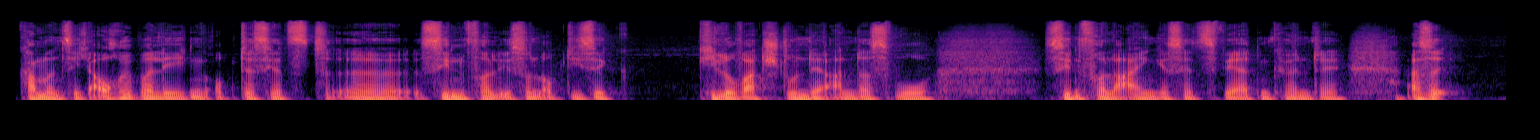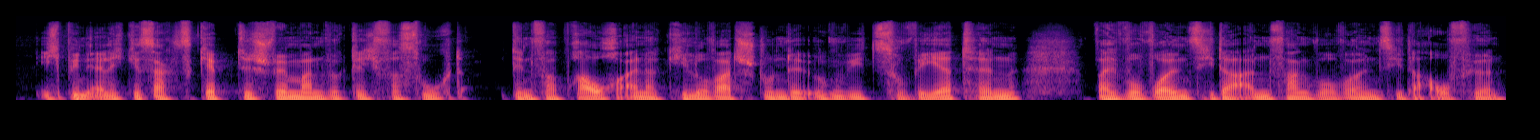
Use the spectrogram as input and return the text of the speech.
kann man sich auch überlegen, ob das jetzt äh, sinnvoll ist und ob diese Kilowattstunde anderswo sinnvoller eingesetzt werden könnte. Also ich bin ehrlich gesagt skeptisch, wenn man wirklich versucht, den Verbrauch einer Kilowattstunde irgendwie zu werten, weil wo wollen Sie da anfangen, wo wollen Sie da aufhören?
